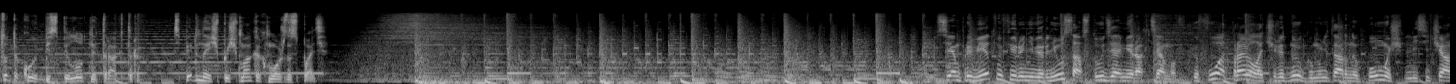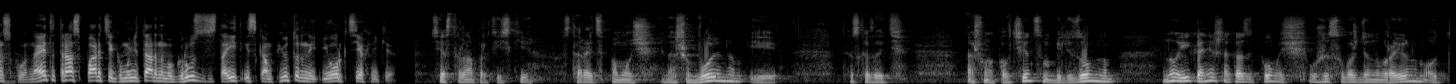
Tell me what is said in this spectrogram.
Что такое беспилотный трактор? Теперь на эчпочмаках можно спать. Всем привет! В эфире Универньюз, а в студии Амир Ахтямов. КФУ отправил очередную гуманитарную помощь Лисичанску. На этот раз партия гуманитарного груза состоит из компьютерной и оргтехники. Вся страна практически старается помочь и нашим воинам, и, так сказать, нашим ополченцам, мобилизованным. Ну и, конечно, оказывать помощь уже освобожденным районам от,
